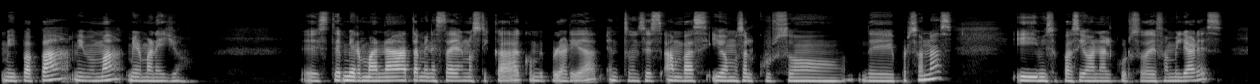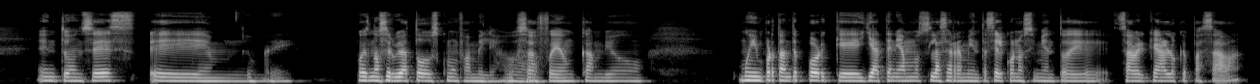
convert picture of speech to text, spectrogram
mi papá, mi mamá, mi hermana y yo. Este, mi hermana también está diagnosticada con bipolaridad, entonces ambas íbamos al curso de personas y mis papás iban al curso de familiares. Entonces, em, pues nos sirvió a todos como familia. O sea, fue un cambio muy importante porque ya teníamos las herramientas y el conocimiento de saber qué era lo que pasaba.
